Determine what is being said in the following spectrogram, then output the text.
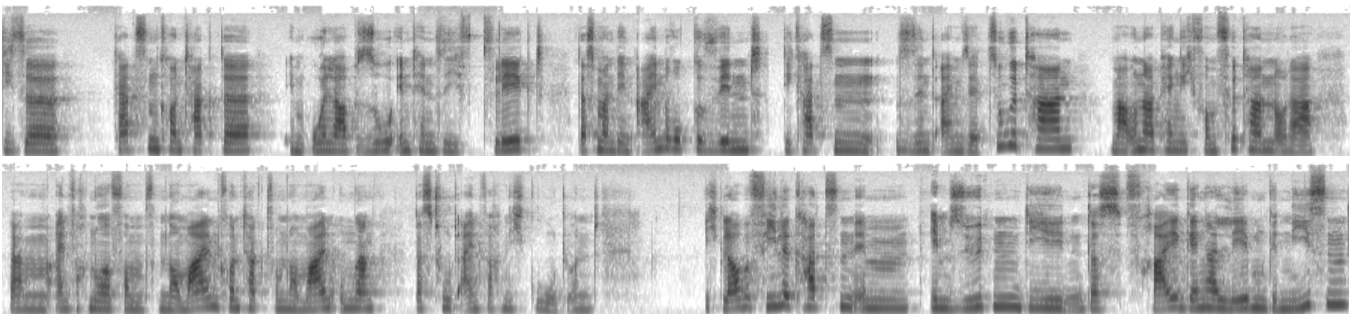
diese Katzenkontakte im Urlaub so intensiv pflegt dass man den Eindruck gewinnt, die Katzen sind einem sehr zugetan, mal unabhängig vom Füttern oder ähm, einfach nur vom, vom normalen Kontakt, vom normalen Umgang, das tut einfach nicht gut. Und ich glaube, viele Katzen im, im Süden, die das Freigängerleben genießen,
